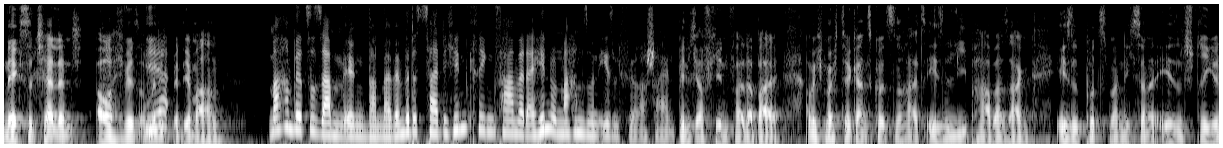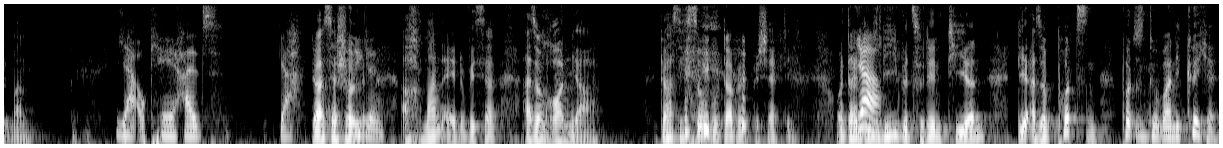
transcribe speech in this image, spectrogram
Nächste Challenge. Oh, ich will es unbedingt Ja. mit dir machen. Machen wir zusammen irgendwann mal. Wenn wir das zeitlich hinkriegen, fahren wir da hin und machen so einen Eselführerschein. Bin ich auf jeden Fall dabei. Aber ich möchte ganz kurz noch als Eselliebhaber sagen, Esel putzt man nicht, sondern Esel striegelt man. Ja, okay, halt. Ja. Du hast ja schon. Striegeln. Ach Mann, ey, du bist ja. Also Ronja. Du hast dich so gut damit beschäftigt. Und dann Ja. die Liebe zu den Tieren, die also putzen. Putzen tut man die Küche.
